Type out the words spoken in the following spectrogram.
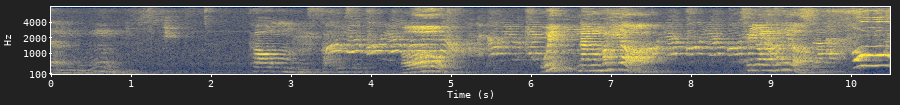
อร์อืมพร้อมสามสิบโอ้อุ๊ยนางลงเท่านี้เหรอชยองลงเท่านี้เหรอใช่โอ้อ๋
